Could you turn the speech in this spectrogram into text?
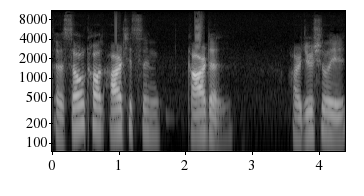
the so-called artisan garden are usually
